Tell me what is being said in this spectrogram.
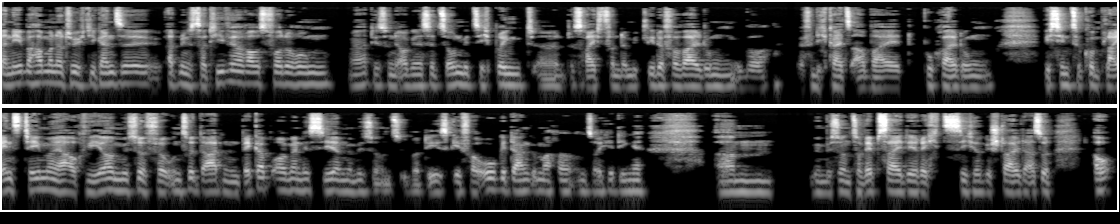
daneben haben wir natürlich die ganze administrative Herausforderung, ja, die so eine Organisation mit sich bringt. Äh, das reicht von der Mitgliederverwaltung über Öffentlichkeitsarbeit, Buchhaltung bis hin zu Compliance-Themen. Ja, auch wir müssen für unsere Daten ein Backup organisieren. Wir müssen uns über DSGVO Gedanken machen und solche Dinge. Ähm, wir müssen unsere Webseite rechtssicher gestalten. Also auch,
